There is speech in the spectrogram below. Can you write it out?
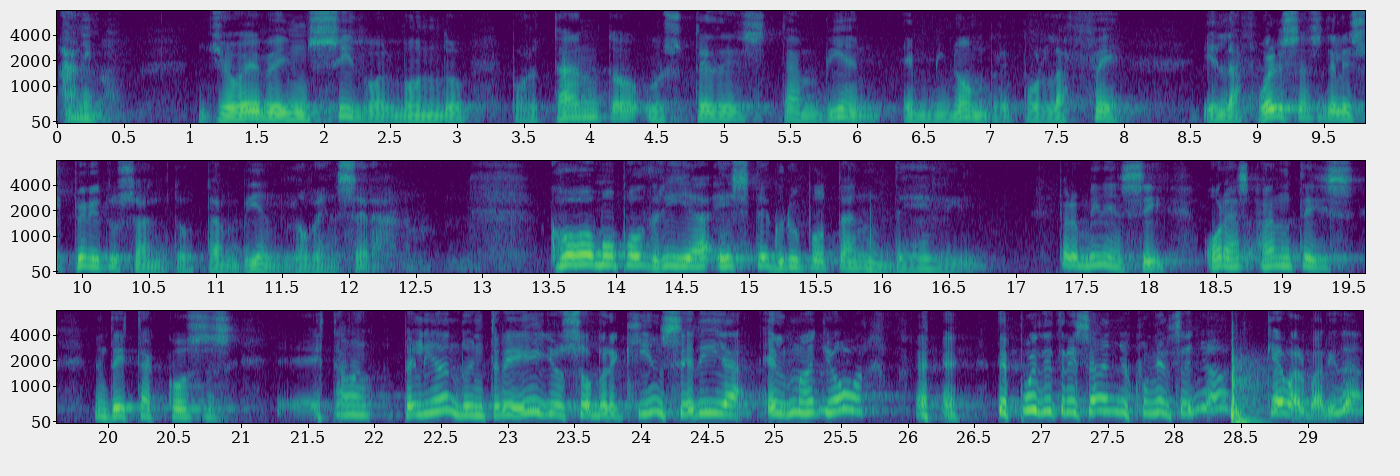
ánimo. Yo he vencido al mundo, por tanto ustedes también en mi nombre, por la fe, y en las fuerzas del Espíritu Santo también lo vencerán. ¿Cómo podría este grupo tan débil? Pero miren, si horas antes de estas cosas estaban peleando entre ellos sobre quién sería el mayor después de tres años con el Señor. ¡Qué barbaridad!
